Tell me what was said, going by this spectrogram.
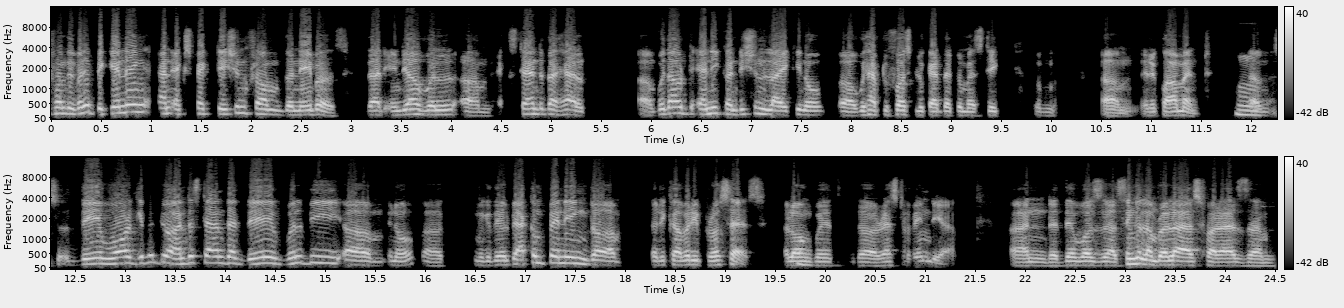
from the very beginning an expectation from the neighbors that India will um, extend the help uh, without any condition like you know uh, we have to first look at the domestic um, um, requirement. Mm. so they were given to understand that they will be um, you know uh, they will be accompanying the, the recovery process along mm. with the rest of India, and there was a single umbrella as far as um,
